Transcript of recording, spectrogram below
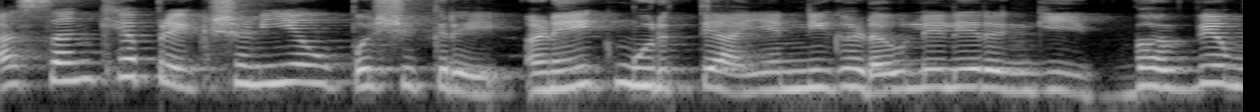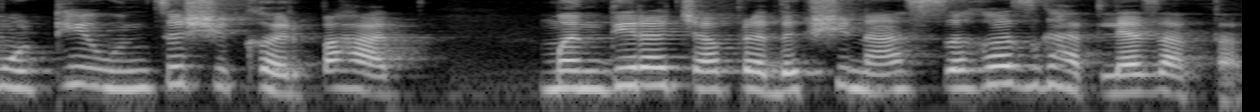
असंख्य प्रेक्षणीय उपशिखरे अनेक मूर्त्या यांनी घडवलेले रंगीत भव्य मोठे उंच शिखर पाहत मंदिराच्या प्रदक्षिणा सहज घातल्या जातात.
